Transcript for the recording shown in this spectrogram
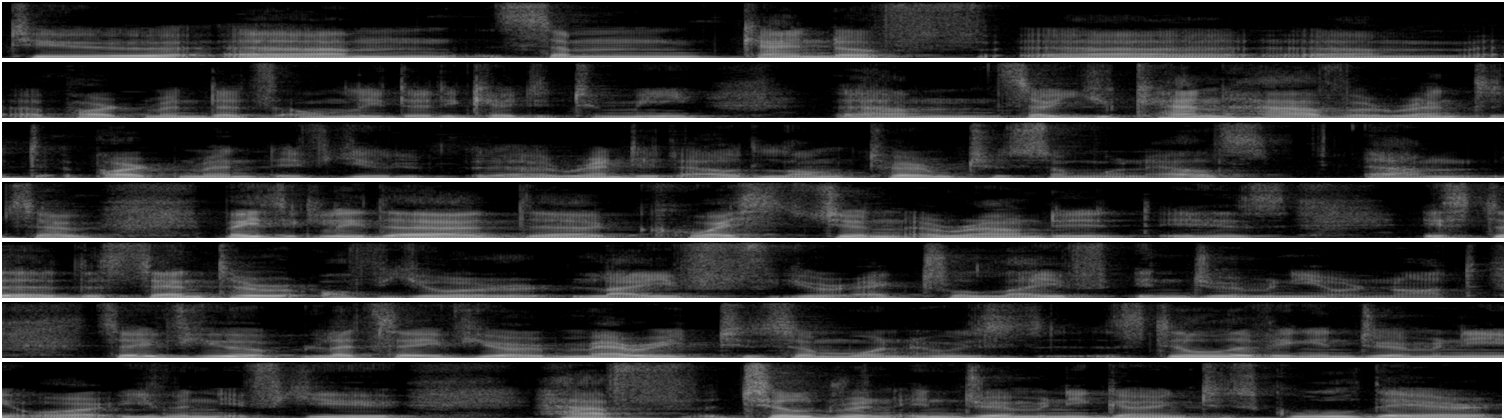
to um, some kind of uh, um, apartment that's only dedicated to me. Um, so you can have a rented apartment if you uh, rent it out long term to someone else. Um, so basically, the the question around it is: is the the center of your life, your actual life in Germany or not? So if you let's say if you're married to someone who's still living in Germany, or even if you have children in Germany going to school there,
